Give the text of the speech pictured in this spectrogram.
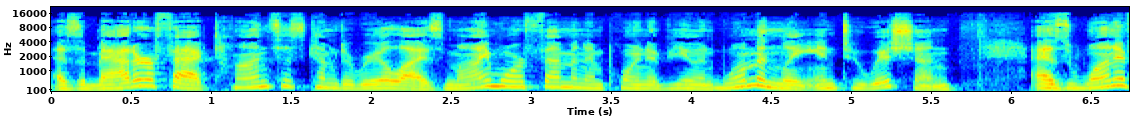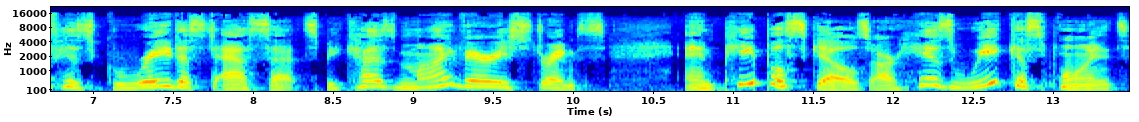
As a matter of fact, Hans has come to realize my more feminine point of view and womanly intuition as one of his greatest assets because my very strengths and people skills are his weakest points.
